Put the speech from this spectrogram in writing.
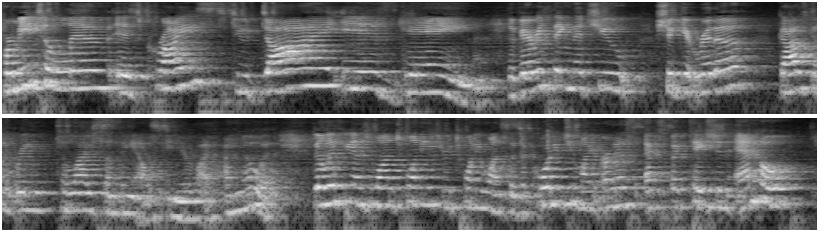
For me to live is Christ, to die is gain. The very thing that you should get rid of, God's going to bring to life something else in your life. I know it. Philippians 1 20 through 21 says, According to my earnest expectation and hope,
